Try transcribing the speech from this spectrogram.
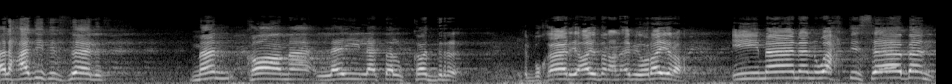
الحديث الثالث من قام ليلة القدر. البخاري أيضا عن أبي هريرة إيمانا واحتسابا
